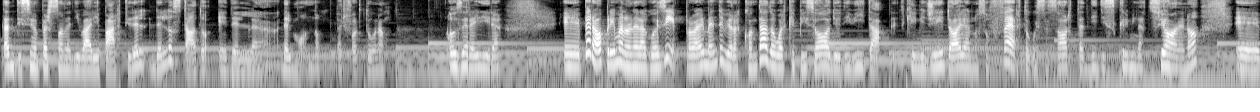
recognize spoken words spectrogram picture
tantissime persone di varie parti del, dello Stato e del, del mondo, per fortuna, oserei dire. Eh, però prima non era così, probabilmente vi ho raccontato qualche episodio di vita che i miei genitori hanno sofferto questa sorta di discriminazione, no? Eh,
